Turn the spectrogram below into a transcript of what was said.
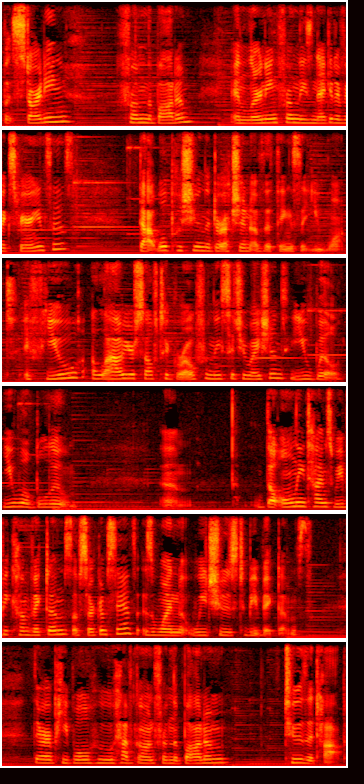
but starting from the bottom and learning from these negative experiences, that will push you in the direction of the things that you want. If you allow yourself to grow from these situations, you will. You will bloom. Um, the only times we become victims of circumstance is when we choose to be victims. There are people who have gone from the bottom to the top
